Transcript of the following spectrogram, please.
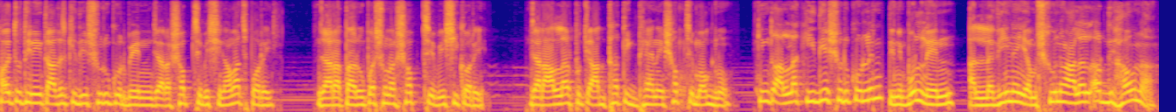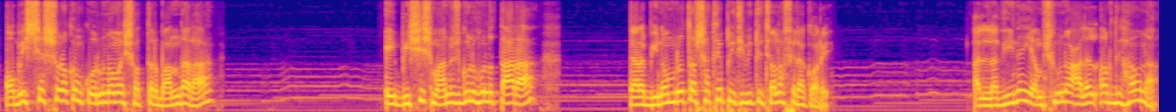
হয়তো তিনি তাদেরকে দিয়ে শুরু করবেন যারা সবচেয়ে বেশি নামাজ পড়ে, যারা তার উপাসনা সবচেয়ে বেশি করে, যারা আল্লাহর প্রতি আধ্যাত্মিক ধ্যানে সবচেয়ে মগ্ন। কিন্তু আল্লাহ কি দিয়ে শুরু করলেন? তিনি বললেন আল্লাদিনা ইয়ামশুনা আলাল আরদি হাওনা। অবিশ্বাস্য রকম করুণাময় সত্তার বান্দারা এই বিশেষ মানুষগুলো হলো তারা যারা বিনম্রতার সাথে পৃথিবীতে চলাফেরা করে। আল্লাদিনা ইয়ামশুনা আলাল আরদি হাওনা।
